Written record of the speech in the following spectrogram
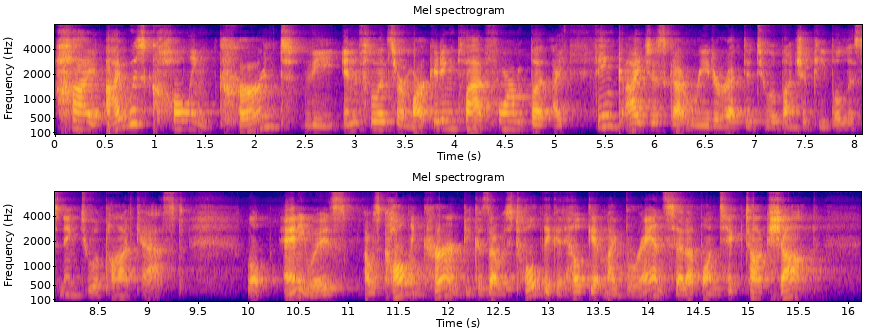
Hi, I was calling Current, the influencer marketing platform, but I think I just got redirected to a bunch of people listening to a podcast. Well, anyways, I was calling Current because I was told they could help get my brand set up on TikTok Shop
